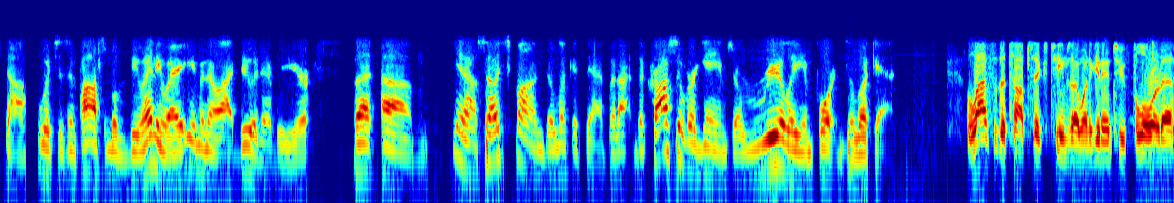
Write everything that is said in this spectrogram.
stuff, which is impossible to do anyway, even though I do it every year. But um, you know, so it's fun to look at that. But I, the crossover games are really important to look at. Last of the top six teams I want to get into, Florida,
